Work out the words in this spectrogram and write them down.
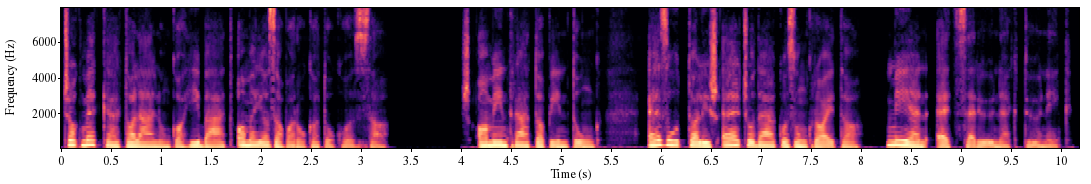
Csak meg kell találnunk a hibát, amely a zavarokat okozza. S amint rátapintunk, ezúttal is elcsodálkozunk rajta, milyen egyszerűnek tűnik.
